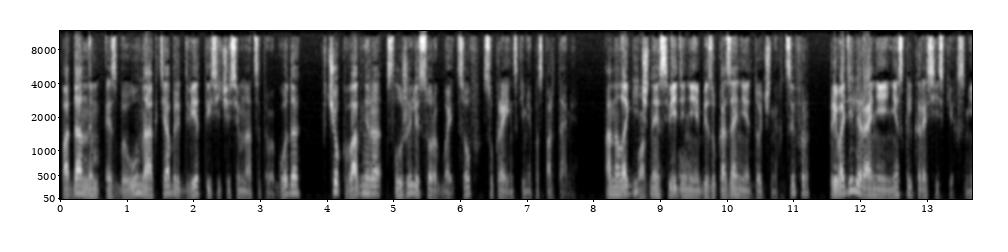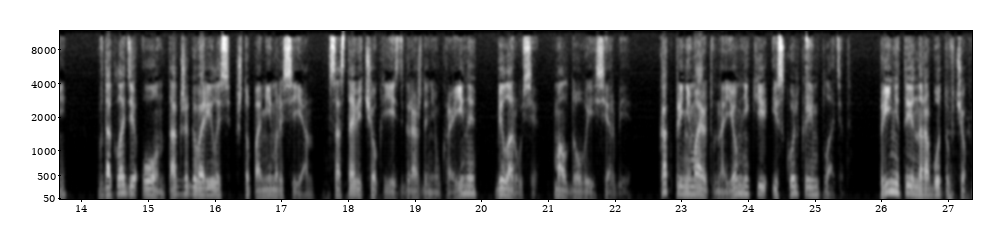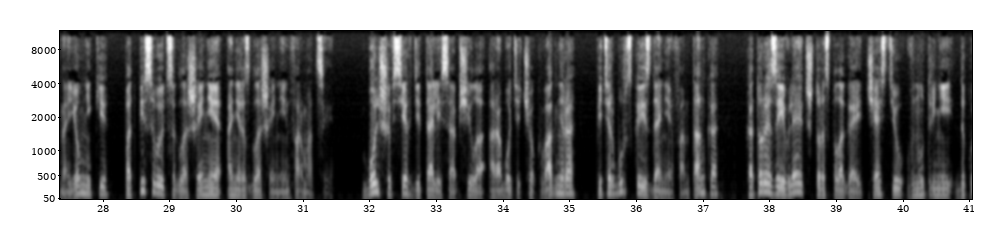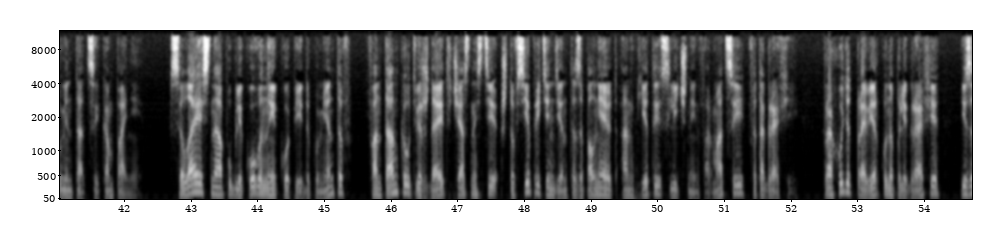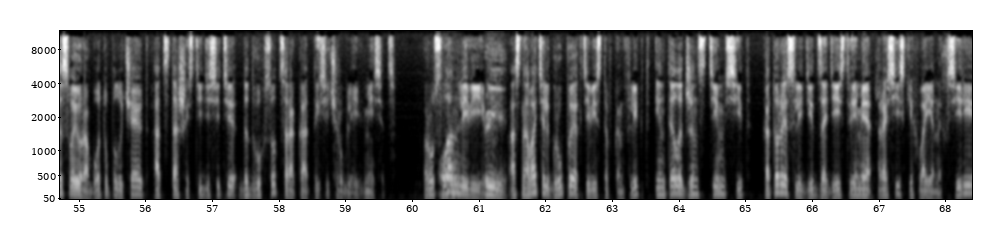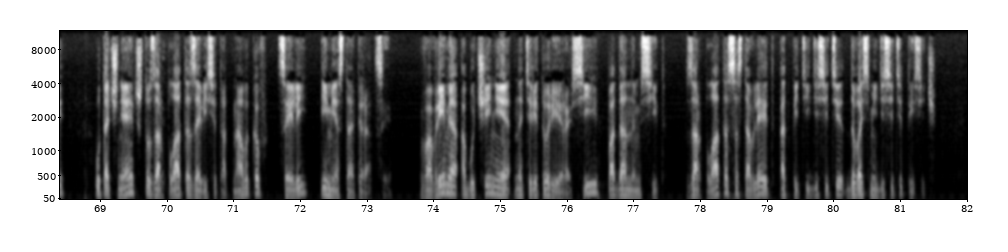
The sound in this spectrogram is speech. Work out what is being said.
По данным СБУ на октябрь 2017 года в ЧОК Вагнера служили 40 бойцов с украинскими паспортами. Аналогичное Вагнер. сведения без указания точных цифр приводили ранее несколько российских СМИ. В докладе ООН также говорилось, что помимо россиян, в составе ЧОК есть граждане Украины, Беларуси, Молдовы и Сербии. Как принимают в наемники и сколько им платят? Принятые на работу в ЧОК наемники подписывают соглашение о неразглашении информации. Больше всех деталей сообщила о работе ЧОК Вагнера петербургское издание «Фонтанка», которое заявляет, что располагает частью внутренней документации компании. Ссылаясь на опубликованные копии документов, Фонтанка утверждает в частности, что все претенденты заполняют анкеты с личной информацией, фотографией, проходят проверку на полиграфе и за свою работу получают от 160 до 240 тысяч рублей в месяц. Руслан Oh, Левиев, really? основатель группы активистов конфликт Intelligence Team SIT, которая следит за действиями российских военных в Сирии, уточняет, что зарплата зависит от навыков, целей и места операции. Во время обучения на территории России, по данным СИТ, зарплата составляет от 50 до 80 тысяч.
